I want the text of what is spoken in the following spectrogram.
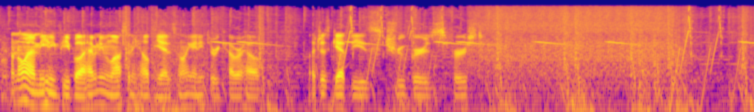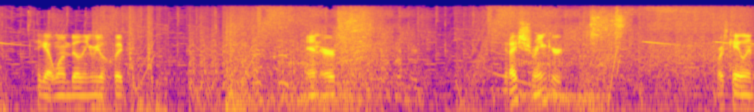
I don't know why I'm eating people. I haven't even lost any health yet. It's not like I need to recover health. Let's just get these troopers first. Take out one building real quick. And Earth. Did I shrink her? Where's Caitlyn?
